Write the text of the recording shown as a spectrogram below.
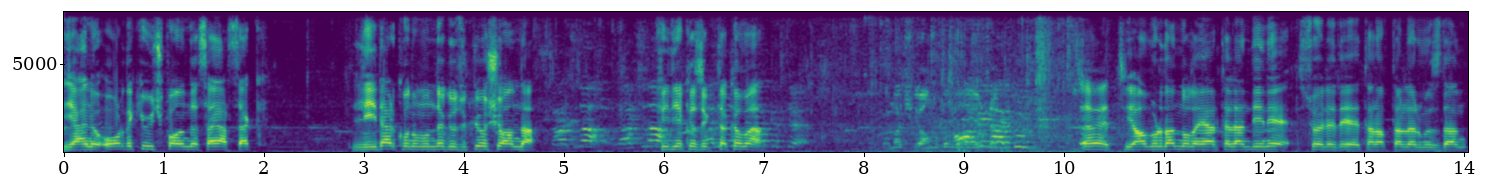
Yani oradaki 3 puanı da sayarsak lider konumunda gözüküyor şu anda. Fidye Kızık takımı. O maç yağmurdan dolayı ertelendi. Evet yağmurdan dolayı ertelendiğini söyledi taraftarlarımızdan.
